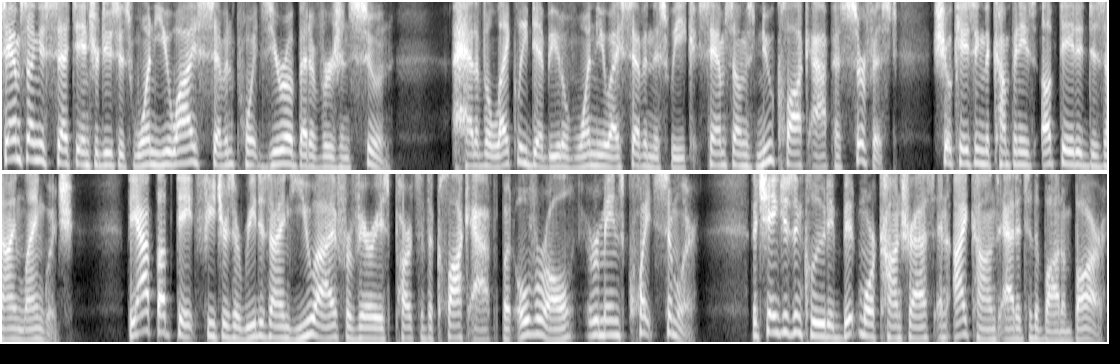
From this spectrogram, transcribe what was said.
Samsung is set to introduce its One UI 7.0 beta version soon. Ahead of the likely debut of One UI 7 this week, Samsung's new clock app has surfaced, showcasing the company's updated design language. The app update features a redesigned UI for various parts of the clock app, but overall, it remains quite similar. The changes include a bit more contrast and icons added to the bottom bar.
